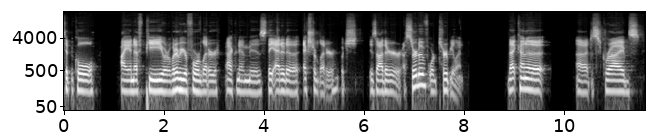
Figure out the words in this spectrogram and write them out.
typical INFP or whatever your four letter acronym is, they added a extra letter, which is either assertive or turbulent. That kind of uh, describes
